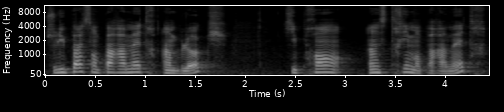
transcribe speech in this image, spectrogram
je lui passe en paramètre un bloc qui prend un stream en paramètre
